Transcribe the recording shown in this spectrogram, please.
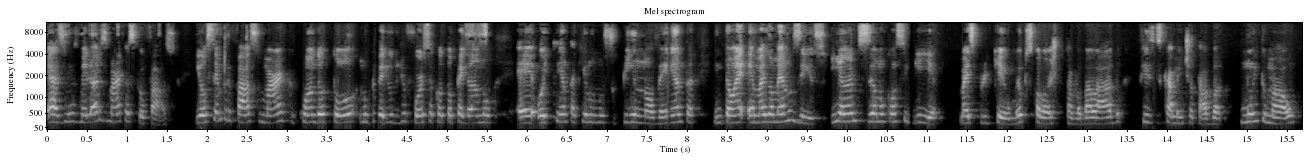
É as minhas melhores marcas que eu faço. E eu sempre faço marca quando eu tô no período de força que eu tô pegando é, 80 quilos no supino, 90. Então é, é mais ou menos isso. E antes eu não conseguia. Mas porque o meu psicológico estava abalado, fisicamente eu estava muito mal.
